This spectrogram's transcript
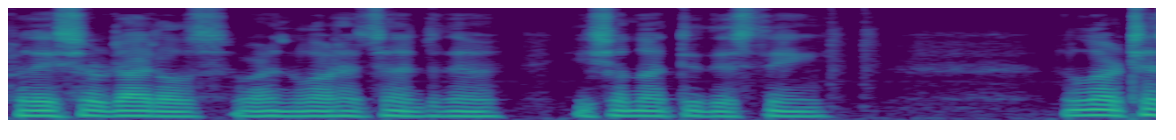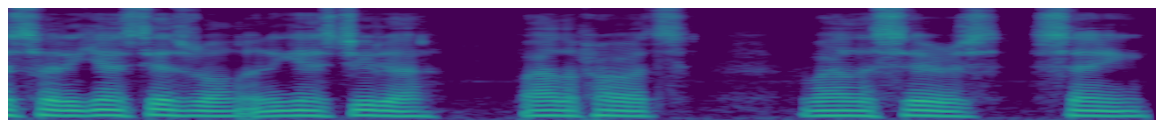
For they served idols, wherein the Lord had said unto them, Ye shall not do this thing. The Lord testified against Israel and against Judah by all the prophets and by all the seers, saying,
